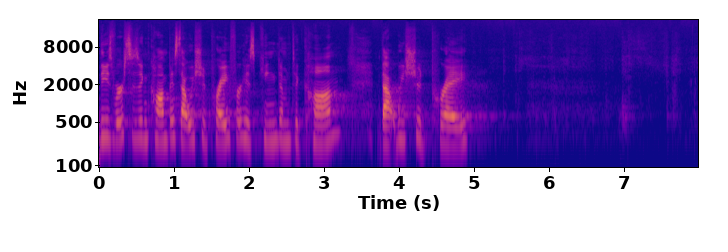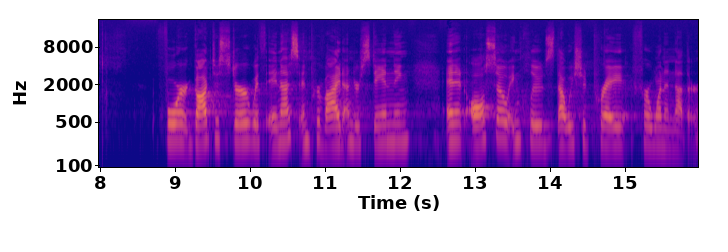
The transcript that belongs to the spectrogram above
these verses encompass that we should pray for his kingdom to come, that we should pray for God to stir within us and provide understanding, and it also includes that we should pray for one another.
